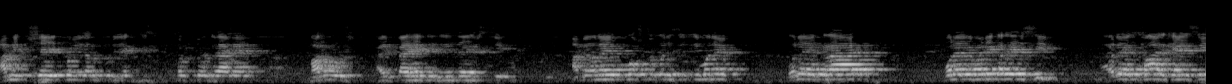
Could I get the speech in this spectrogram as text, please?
আমি সেই কল্যাণপুরের একটি ছোট্ট গ্রামের মানুষ, আমি পায়ে হেঁটে জেনে এসেছি। আমি অনেক কষ্ট করেছি জীবনে, অনেক রাত পরের বাড়ি কাটে এসেছি অনেক মার খেয়েছি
